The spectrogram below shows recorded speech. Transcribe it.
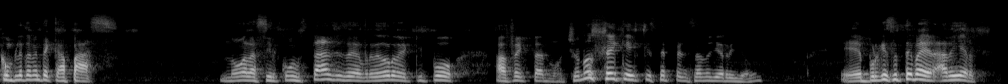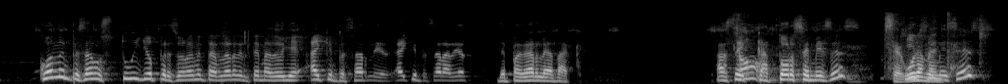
completamente capaz. No, las circunstancias alrededor del equipo afectan mucho. No sé qué, esté pensando Jerry Jones, eh, porque ese tema, a ver, ¿cuándo empezamos tú y yo personalmente a hablar del tema de, oye, hay que, empezarle, hay que empezar a ver de pagarle a Dak? ¿Hace 14 meses? Seguramente. 15 meses?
